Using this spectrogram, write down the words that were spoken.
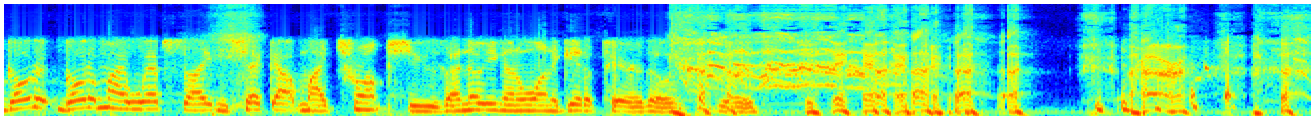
go to go to my website and check out my Trump shoes. I know you're going to want to get a pair of those. All right.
